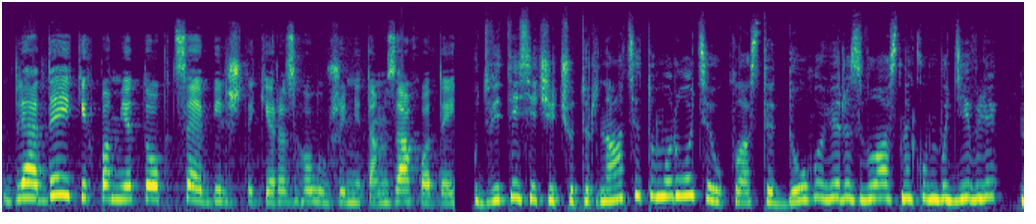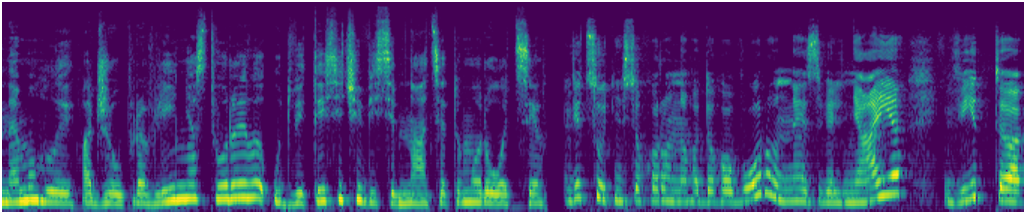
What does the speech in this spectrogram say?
Для деяких пам'яток це більш такі розголужені там заходи. У 2014 році укласти договір з власником будівлі не могли, адже управління створили у 2018 році. Відсутність охоронного договору не звільняє від е,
